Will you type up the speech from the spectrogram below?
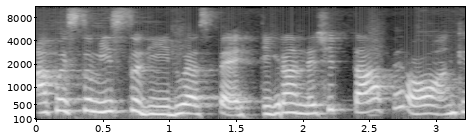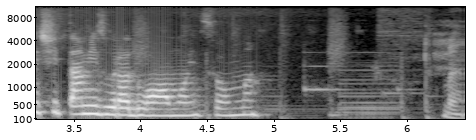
ha questo misto di due aspetti, grande città, però anche città a misura d'uomo, insomma. Beh,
